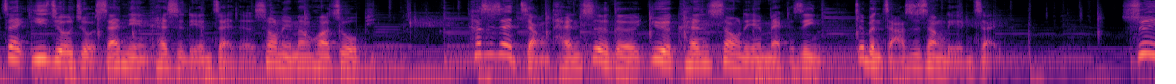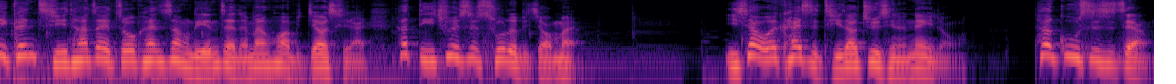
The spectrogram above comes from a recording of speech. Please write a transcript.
在一九九三年开始连载的少年漫画作品，它是在讲谈社的月刊《少年 Magazine》这本杂志上连载，所以跟其他在周刊上连载的漫画比较起来，它的确是出的比较慢。以下我会开始提到剧情的内容，它的故事是这样：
